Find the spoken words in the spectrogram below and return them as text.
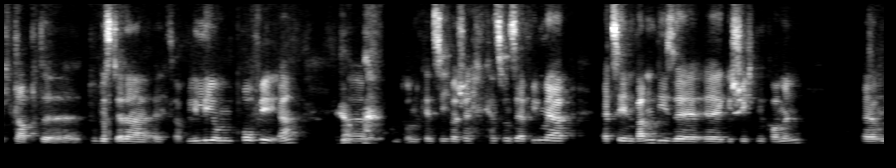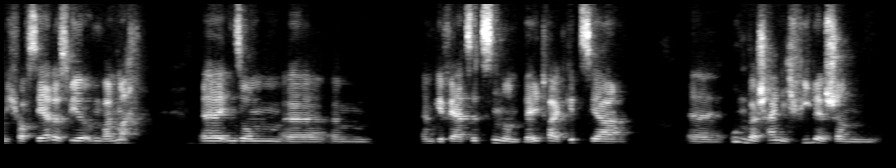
ich glaube, du bist ja da, ich glaube, Lilium-Profi, ja, ja. Äh, und, und, kennst dich wahrscheinlich, kannst du uns sehr viel mehr erzählen, wann diese äh, Geschichten kommen. Äh, und ich hoffe sehr, dass wir irgendwann mal äh, in so einem äh, ähm, Gefährt sitzen. Und weltweit gibt es ja äh, unwahrscheinlich viele schon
